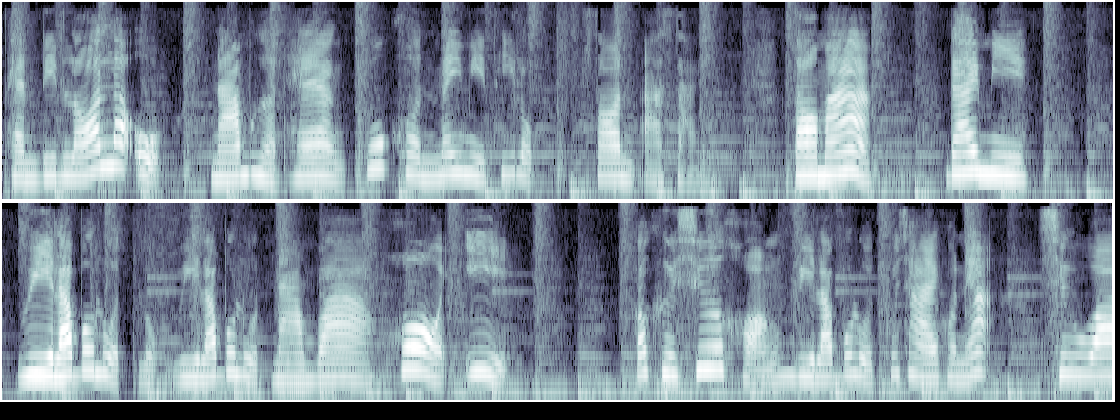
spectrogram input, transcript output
แผ่นดินร้อนละอุ น้ำเหือดแห้ง ผู้คนไม่มีที่หลบซ่อนอาศัย ต่อมาได้มีวีรบุรุษหลกวีรบุรุษนามว่าโฮอี้ก็คือชื่อของวีรบุรุษผู้ชายคนนี้ชื่อว่า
